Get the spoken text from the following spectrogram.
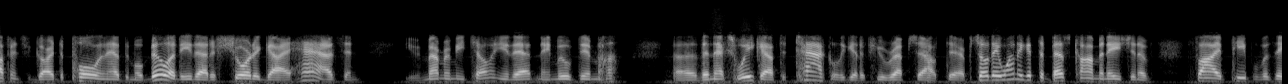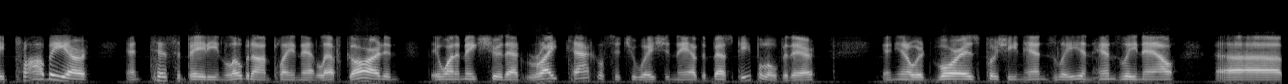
offensive guard to pull and have the mobility that a shorter guy has. And you remember me telling you that, and they moved him uh, the next week after tackle to get a few reps out there. So they want to get the best combination of five people, but they probably are anticipating Lobendahn playing that left guard, and they want to make sure that right tackle situation they have the best people over there. And you know, with Vorhees pushing Hemsley, and Hemsley now uh,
